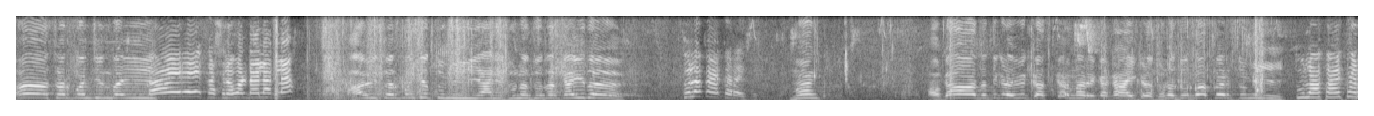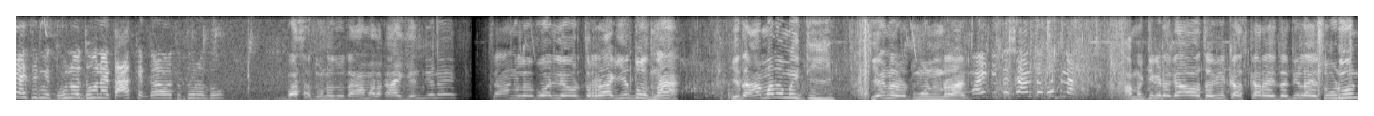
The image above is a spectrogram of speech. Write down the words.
अ सरपंचीन बाई काय रे? कशाला वरडायला लागला? आवी सरपंच तुम्ही. आणि धुणं धुतात काय इथं? तुला काय करायचं? मग? अहो, गावाचा तिकडे विकास करणार आहे का? काय इकडे धुणं धुत बसणार तुम्ही? तुला काय करायचं? मी धुणं धुणं टाके गावाचं धुणं धु. बसा धुणं धुत आम्हाला काय घेणं देणं आहे? चांगलं बोलल्यावर तर राग येतोच ना. येतं आम्हाला माहिती येणारच म्हणून राग. माहिती तर शांत बस ना. हा, मग तिकडे गावाचा विकास करायचा दिलाय सोडून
